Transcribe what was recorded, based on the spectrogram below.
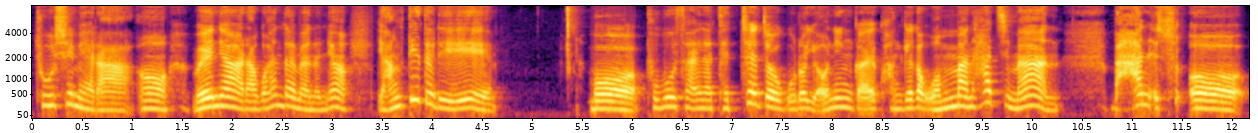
조심해라. 어, 왜냐라고 한다면은요. 양띠들이 뭐 부부 사이나 대체적으로 연인과의 관계가 원만하지만 만, 수, 어,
